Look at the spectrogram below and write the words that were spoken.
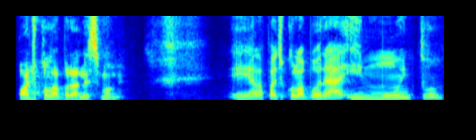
pode colaborar nesse momento? É, ela pode colaborar e muito,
